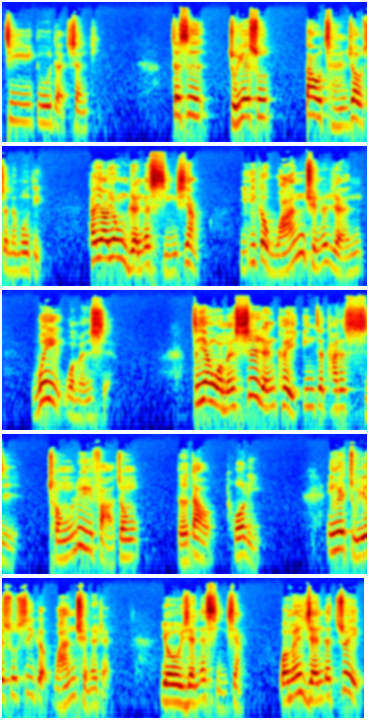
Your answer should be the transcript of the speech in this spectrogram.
基督的身体，这是主耶稣道成肉身的目的。他要用人的形象，以一个完全的人为我们死，这样我们世人可以因着他的死，从律法中得到脱离。因为主耶稣是一个完全的人，有人的形象，我们人的罪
